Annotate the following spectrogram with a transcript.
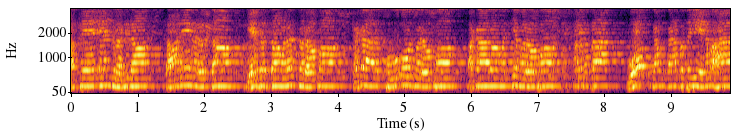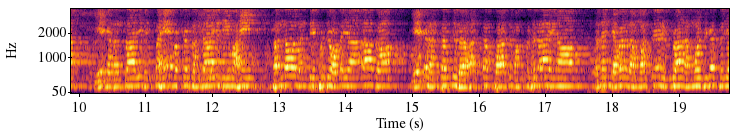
अर्थे एन्द्रसिदं तारेण रुद्धं एतत्तामनत्वरूपम् రుద్ధ ఏదత్తామనత్వరూప కకార అకారో మధ్యమ మధ్యమరూప అనంత ఓం గం గణపతయే నమః. ఏకదంతాయ విద్మహే వక్రతుండాయ ధీమహే తన్నో దంతి ప్రచోదయాత్ ఏకదంతం చుదహస్తం పాశమంకుశధారిణ తదంజవరదం మత్తే రుద్రాణం మోచికద్వయ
